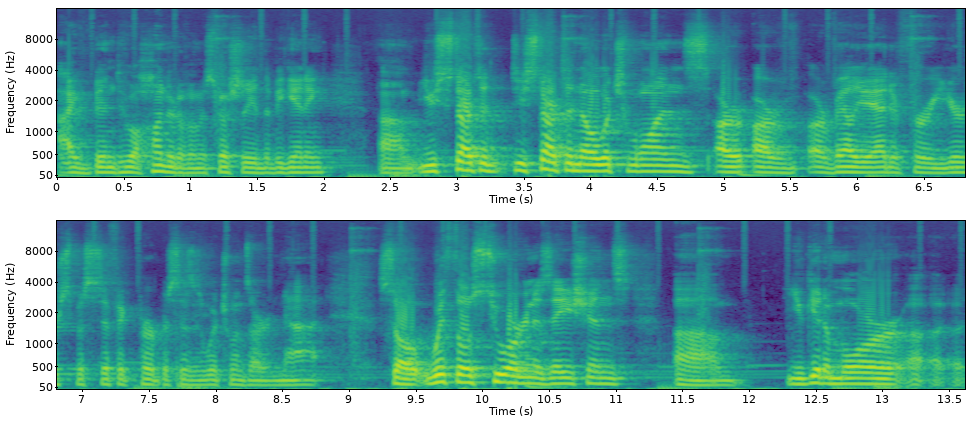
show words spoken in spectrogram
I've been to a hundred of them, especially in the beginning. Um, you start to you start to know which ones are, are are value added for your specific purposes and which ones are not. So with those two organizations. Um, you get a more uh, uh,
